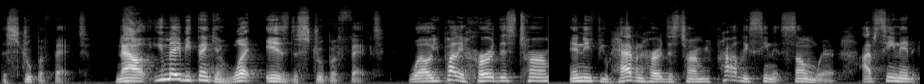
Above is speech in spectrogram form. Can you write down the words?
the Stroop effect. Now, you may be thinking, what is the Stroop effect? Well, you probably heard this term and if you haven't heard this term, you've probably seen it somewhere. I've seen it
